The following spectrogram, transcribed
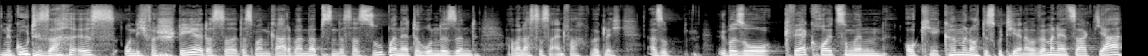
eine gute Sache ist und ich verstehe, dass, dass man gerade bei Möpsen, dass das super nette Hunde sind, aber lasst es einfach, wirklich. Also über so Querkreuzungen, okay, können wir noch diskutieren. Aber wenn man jetzt sagt, ja,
